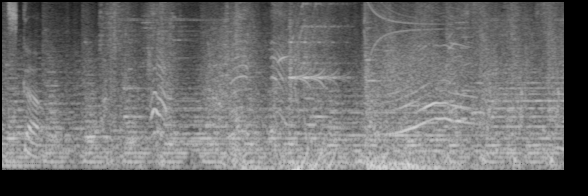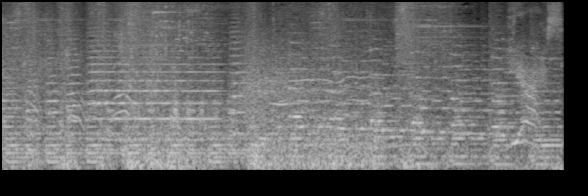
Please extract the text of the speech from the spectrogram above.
Let's go. Yes!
